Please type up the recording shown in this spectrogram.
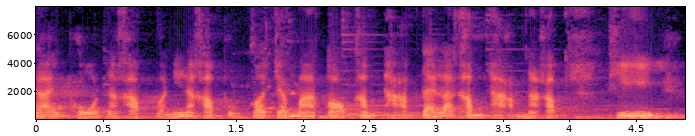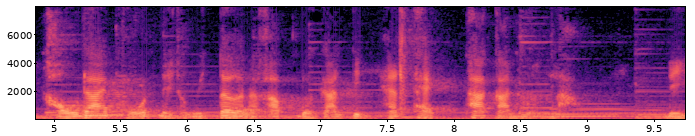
ได้โพสต์นะครับ วันนี้นะครับผมก็จะมาตอบคำถามแต่ละคำถามนะครับ ที่เขาได้โพสต์ในทวิตเตอร์นะครับ โดยการติดแฮชแท็กถ้าการเมืองลาวดี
